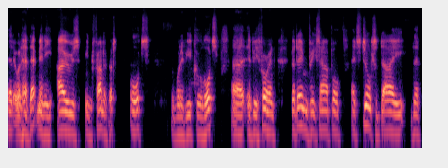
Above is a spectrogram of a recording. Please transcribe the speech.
it would have that many O's in front of it, oughts, whatever you call oughts, uh, it'd be foreign. But even, for example, it's still today that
